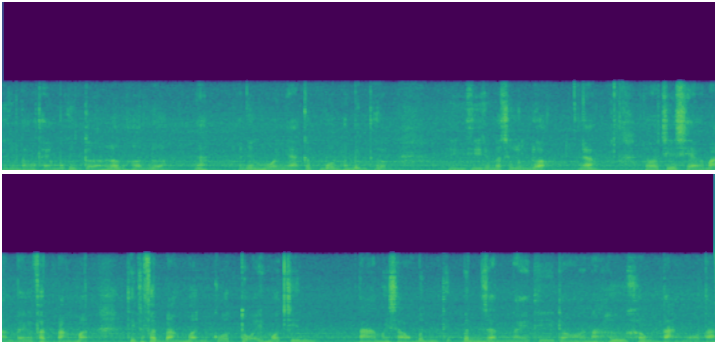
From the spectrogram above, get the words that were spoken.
thì chúng ta có thể mua kích cỡ lớn hơn nữa nhé những ngôi nhà cấp 4 hay bình thường thì, thì chúng ta sử dụng được nhé rồi chia sẻ các bạn về cái Phật bằng mận. Thì cái Phật bằng mận của tuổi 1986 bính thì bính dần này thì đó là hư không tạng Bồ Tát.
